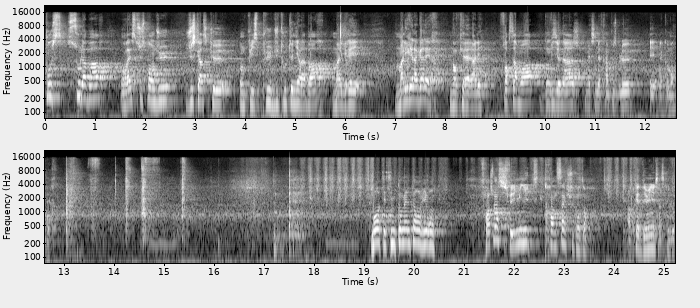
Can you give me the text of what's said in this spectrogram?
Pouce sous la barre. On reste suspendu jusqu'à ce que on puisse plus du tout tenir la barre malgré malgré la galère. Donc euh, allez, force à moi. Bon visionnage. Merci de mettre un pouce bleu et un commentaire. Bon, t'estimes combien de temps environ Franchement, si je fais 1 minute 35, je suis content. Après 2 minutes, ça serait lourd.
